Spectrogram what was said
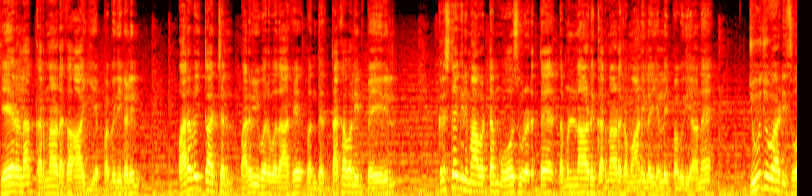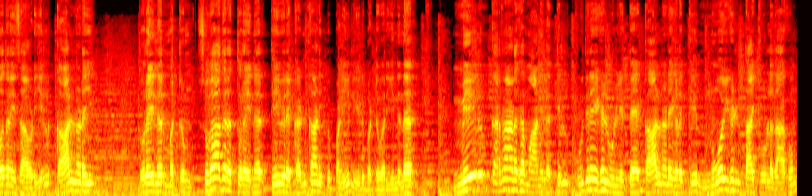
கேரளா கர்நாடகா ஆகிய பகுதிகளில் பறவை காய்ச்சல் பரவி வருவதாக வந்த தகவலின் பெயரில் கிருஷ்ணகிரி மாவட்டம் ஓசூர் அடுத்த தமிழ்நாடு கர்நாடக மாநில எல்லைப் பகுதியான ஜூஜுவாடி சோதனை சாவடியில் கால்நடை துறையினர் மற்றும் சுகாதாரத்துறையினர் தீவிர கண்காணிப்பு பணியில் ஈடுபட்டு வருகின்றனர். மேலும் கர்நாடக மாநிலத்தில் குதிரைகள் உள்ளிட்ட கால்நடைகளுக்கு நோய்கள் தாக்கியுள்ளதாகவும்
